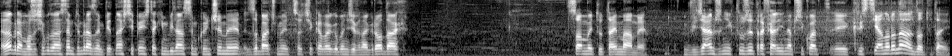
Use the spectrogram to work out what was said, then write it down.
No dobra, może się uda następnym razem. 15-5 takim bilansem kończymy. Zobaczmy, co ciekawego będzie w nagrodach. Co my tutaj mamy? Widziałem, że niektórzy trafiali na przykład y, Cristiano Ronaldo tutaj.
